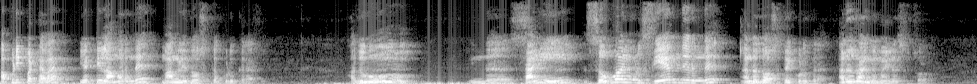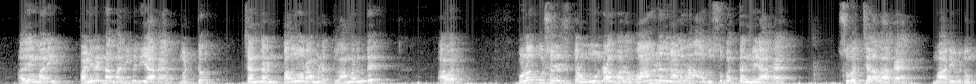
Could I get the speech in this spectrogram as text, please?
அப்படிப்பட்டவர் எட்டில் அமர்ந்து மாங்கலி தோஷத்தை கொடுக்கிறார். அதுவும் இந்த சனி செவ்வாயோடு சேர்ந்து இருந்து அந்த தோஷத்தை கொடுக்குறார். அதுதான் இங்கே மைனஸ் சொல்கிறோம் அதே மாதிரி பன்னிரெண்டாம் அதிபதியாக மட்டும் சந்திரன் பதினோராம் இடத்தில் அமர்ந்து அவர் புனர்பூஷ நட்சத்திரம் மூன்றாம் பாதம் வாங்கினதுனால தான் அது சுபத்தன்மையாக சுப செலவாக மாறிவிடும்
